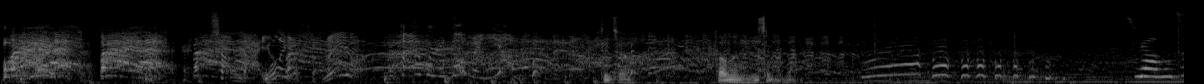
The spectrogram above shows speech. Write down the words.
败类，败类，仗打赢了有什么用？还不是跟我们一样困难。静江，反问你怎么办？姜子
